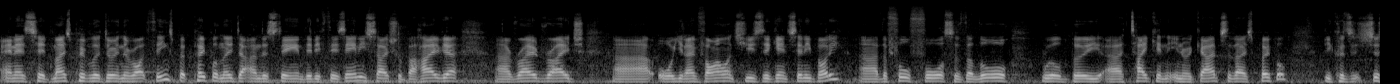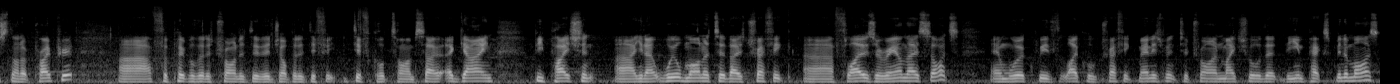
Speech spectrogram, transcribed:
and as said, most people are doing the right things, but people need to understand that if there's any social behaviour, uh, road rage, uh, or you know violence used against anybody, uh, the full force of the law will be uh, taken in regards to those people because it's just not appropriate. Uh, for people that are trying to do their job at a diff- difficult time. So again, be patient. Uh, you know, we'll monitor those traffic uh, flows around those sites and work with local traffic management to try and make sure that the impact's minimised.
